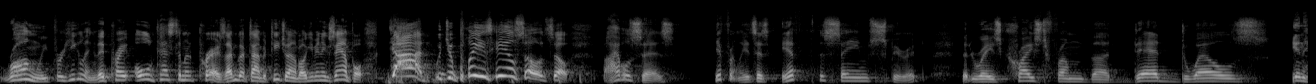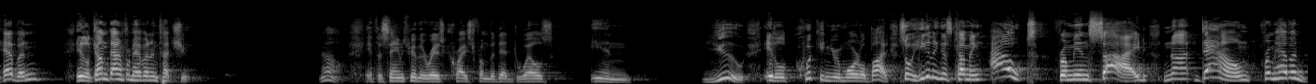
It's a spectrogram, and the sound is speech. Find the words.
wrongly for healing. They pray Old Testament prayers. I haven't got time to teach on it, but I'll give you an example. God, would you please heal so and so? Bible says differently. It says, if the same spirit that raised Christ from the dead dwells in heaven, It'll come down from heaven and touch you. No. If the same spirit that raised Christ from the dead dwells in you, it'll quicken your mortal body. So healing is coming out from inside, not down from heaven.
